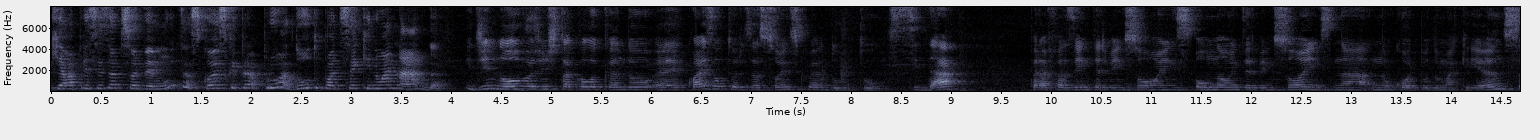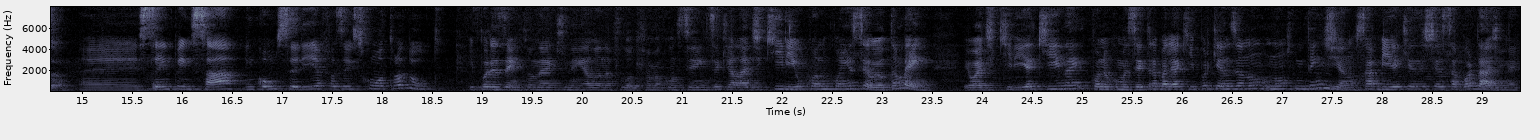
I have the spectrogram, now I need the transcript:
que ela precisa absorver muitas coisas que para o adulto pode ser que não é nada. E de novo a gente está colocando é, quais autorizações que o adulto se dá para fazer intervenções ou não intervenções na, no corpo de uma criança é, sem pensar em como seria fazer isso com outro adulto. E, por exemplo, né, que nem a Lana falou, que foi uma consciência que ela adquiriu quando conheceu. Eu também. Eu adquiri aqui, né, quando eu comecei a trabalhar aqui, porque antes eu não, não entendia, não sabia que existia essa abordagem, né?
